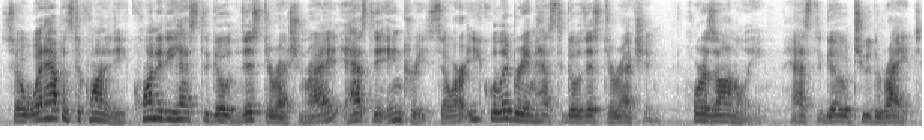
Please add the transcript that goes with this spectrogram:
So what happens to quantity? Quantity has to go this direction, right? It has to increase. So our equilibrium has to go this direction, horizontally. It has to go to the right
